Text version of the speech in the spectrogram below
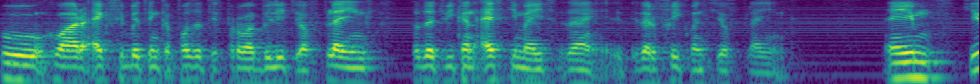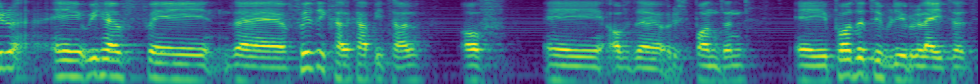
who, who are exhibiting a positive probability of playing so that we can estimate the, their frequency of playing. Um, here uh, we have uh, the physical capital of, uh, of the respondent a positively related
